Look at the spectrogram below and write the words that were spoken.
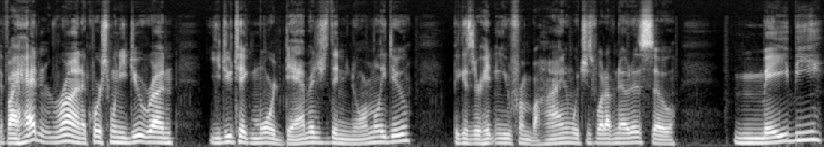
If I hadn't run, of course, when you do run, you do take more damage than you normally do because they're hitting you from behind, which is what I've noticed. So maybe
